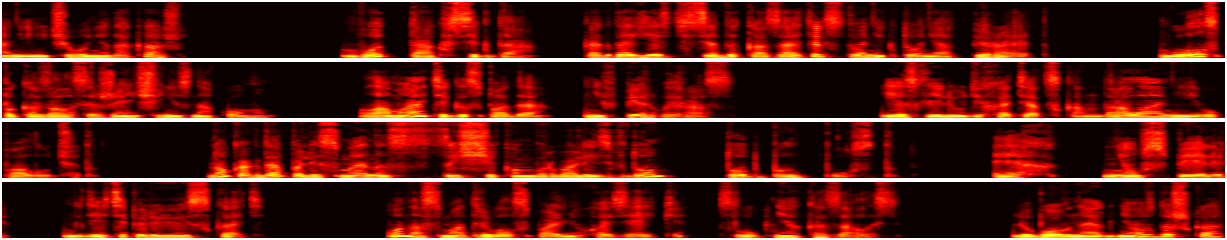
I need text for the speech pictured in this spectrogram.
они ничего не докажут». Вот так всегда. Когда есть все доказательства, никто не отпирает. Голос показался женщине знакомым. «Ломайте, господа, не в первый раз. Если люди хотят скандала, они его получат». Но когда полисмены с сыщиком ворвались в дом, тот был пуст. Эх, не успели. Где теперь ее искать? Он осматривал спальню хозяйки. Слуг не оказалось. Любовное гнездышко,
